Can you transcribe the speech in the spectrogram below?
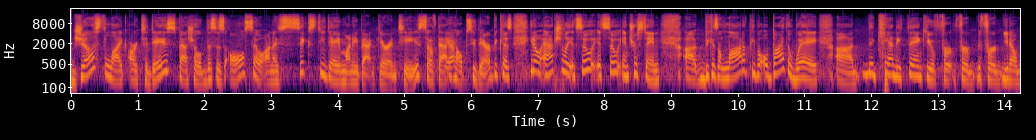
Just like our today's special, this is also on a 60-day money-back guarantee, so if that Yep. helps you there, because, you know, actually, it's so it's so interesting, uh, because a lot of people, oh, by the way, uh, Candy, thank you for, for, for, you know,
